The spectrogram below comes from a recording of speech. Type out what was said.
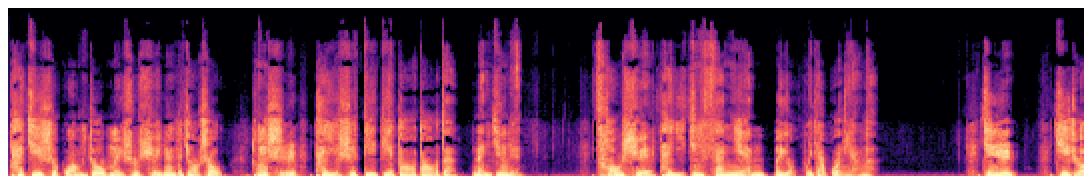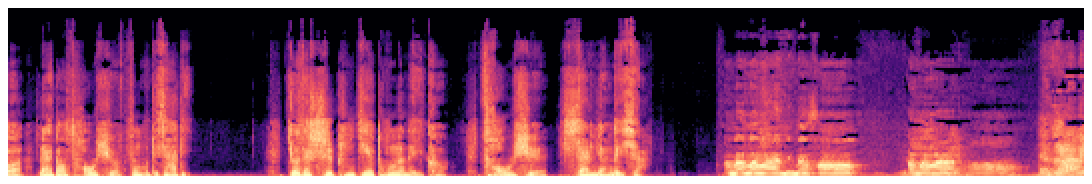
他既是广州美术学院的教授，同时他也是地地道道的南京人。曹雪他已经三年没有回家过年了。近日，记者来到曹雪父母的家里，就在视频接通的那一刻，曹雪潸然泪下：“妈妈，妈妈，你们好。”爸妈妈，你好，你在哪里？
